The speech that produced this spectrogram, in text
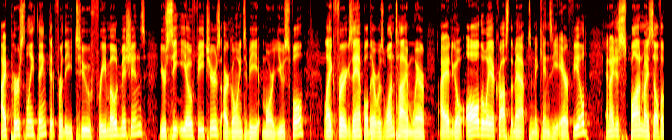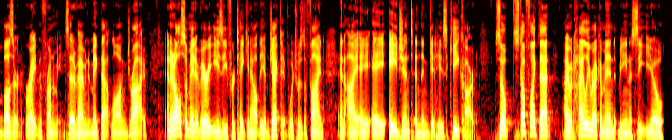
I personally think that for the two free mode missions, your CEO features are going to be more useful. Like, for example, there was one time where I had to go all the way across the map to McKenzie Airfield, and I just spawned myself a buzzard right in front of me instead of having to make that long drive. And it also made it very easy for taking out the objective, which was to find an IAA agent and then get his key card. So, stuff like that, I would highly recommend being a CEO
